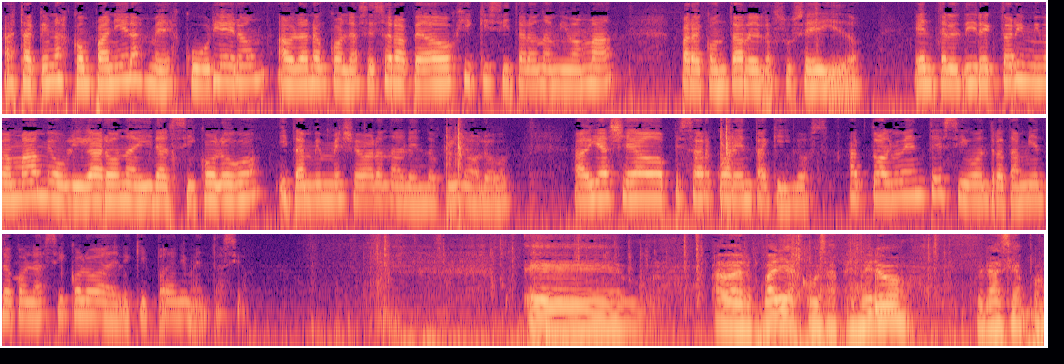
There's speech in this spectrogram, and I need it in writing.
hasta que unas compañeras me descubrieron, hablaron con la asesora pedagógica y citaron a mi mamá para contarle lo sucedido. Entre el director y mi mamá me obligaron a ir al psicólogo y también me llevaron al endocrinólogo. Había llegado a pesar 40 kilos. Actualmente sigo en tratamiento con la psicóloga del equipo de alimentación. Eh, a ver, varias cosas. Primero, gracias por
